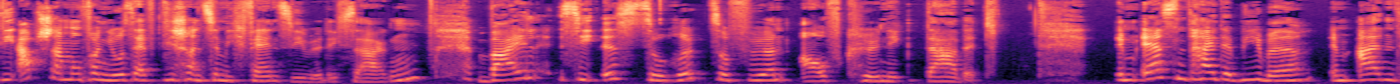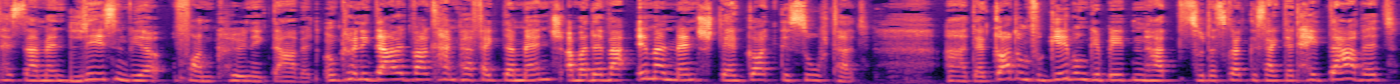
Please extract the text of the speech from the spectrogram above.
Die Abstammung von Josef, die ist schon ziemlich fancy, würde ich sagen, weil sie ist zurückzuführen auf König David. Im ersten Teil der Bibel, im Alten Testament, lesen wir von König David. Und König David war kein perfekter Mensch, aber der war immer ein Mensch, der Gott gesucht hat, äh, der Gott um Vergebung gebeten hat, so dass Gott gesagt hat, hey David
